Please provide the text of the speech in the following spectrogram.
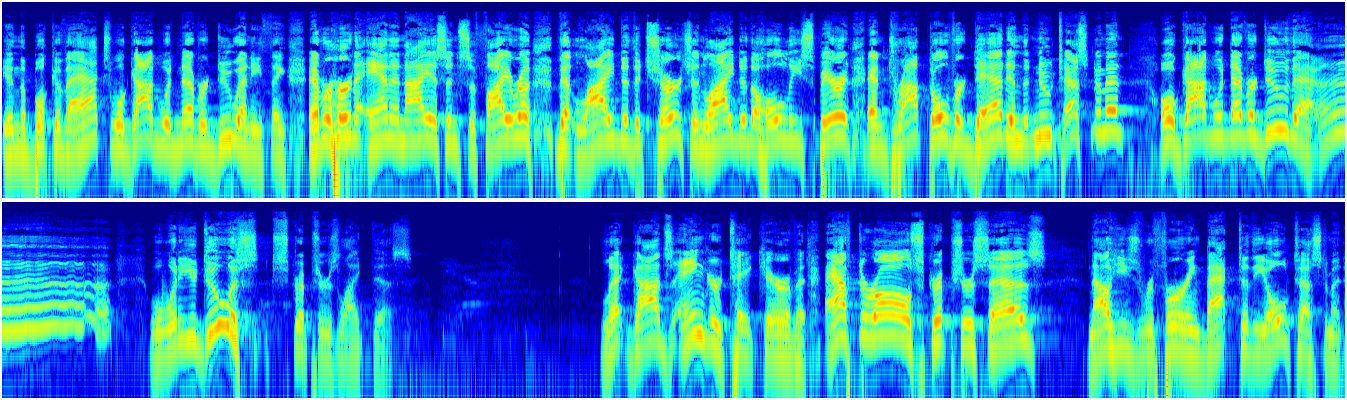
in the book of Acts? Well, God would never do anything. Ever heard of Ananias and Sapphira that lied to the church and lied to the Holy Spirit and dropped over dead in the New Testament? Oh, God would never do that. Uh, well, what do you do with scriptures like this? Let God's anger take care of it. After all, Scripture says, now he's referring back to the Old Testament.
